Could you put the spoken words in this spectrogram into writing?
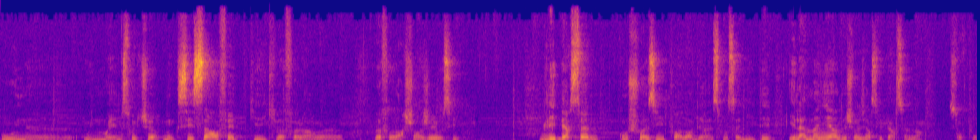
ou une, moyenne structure. Donc c'est ça en fait qu'il qui va, va falloir changer aussi. Les personnes qu'on choisit pour avoir des responsabilités et la manière de choisir ces personnes-là, surtout.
